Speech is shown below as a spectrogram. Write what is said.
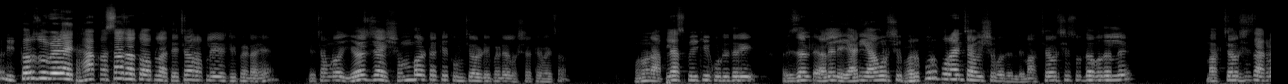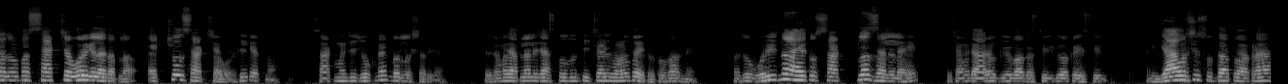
पण इतर जो वेळ आहे हा कसा जातो आपला? त्याच्यावर आपलं यश डिपेंड आहे. त्याच्यामुळं यश जे आहे शंभर टक्के तुमच्यावर डिपेंड आहे लक्षात ठेवायचं. म्हणून आपल्याचपैकी कुठेतरी रिझल्ट आलेले आणि यावर्षी भरपूर पोरांचे आयुष्य बदलले. मागच्या वर्षी सुद्धा बदलले. मागच्या वर्षीचा आकडा जवळपास साठच्या वर गेलात आपला. ॲक्च्युअल साठच्या वर ठीक आहेत ना? साठ म्हणजे जोक नाही बरं लक्षात घ्या. त्याच्यामध्ये आपल्याला जास्त जो तीचाळीस वाढवता येतो तो भाग नाही. पण जो ओरिजिनल आहे तो साठ प्लस झालेला आहे. त्याच्यामध्ये आरोग्य विभाग असतील किंवा काही असतील. आणि यावर्षी सुद्धा तो आकडा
